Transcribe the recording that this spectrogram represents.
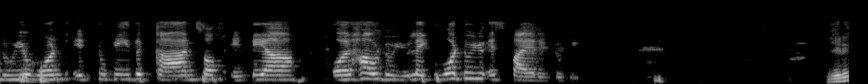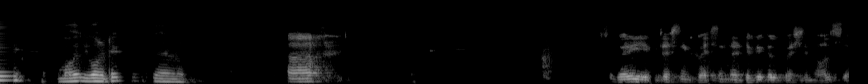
do you want it to be the Cannes of India or how do you, like, what do you aspire it to be? Jerry, Mohit, you want to take? Uh, a very interesting question, a difficult question also.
